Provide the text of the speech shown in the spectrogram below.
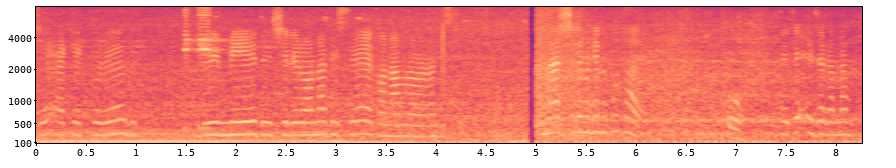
যে এক এক করে দুই মেয়ে দুই ছেলে রওনা দিছে এখন আমরা রওনা দিছি। আপনার ছেলে মেয়ে কোথায়? ও। এই- জায়গার নাম কি?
